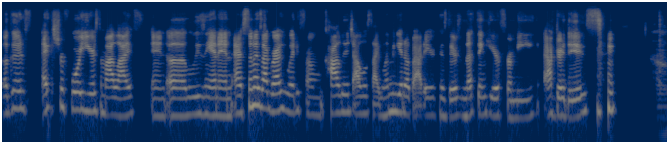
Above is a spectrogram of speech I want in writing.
a good extra four years of my life in uh, Louisiana. And as soon as I graduated from college, I was like, let me get up out of here because there's nothing here for me after this. uh,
